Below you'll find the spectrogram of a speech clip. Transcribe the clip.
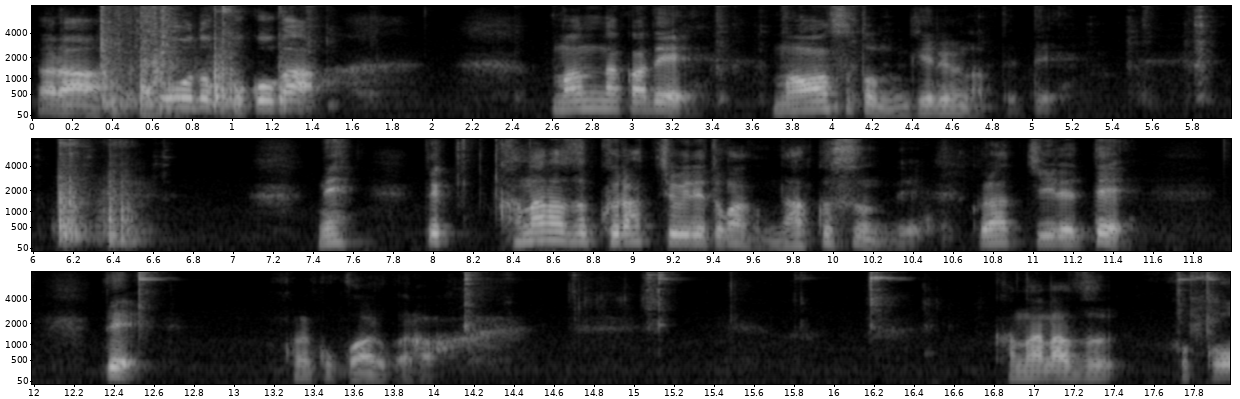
から、ちょうどここが真ん中で回すと抜けるようになってて、ね。で、必ずクラッチを入れとかないとなくすんで、クラッチ入れて、で、これここあるから、必ずここ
